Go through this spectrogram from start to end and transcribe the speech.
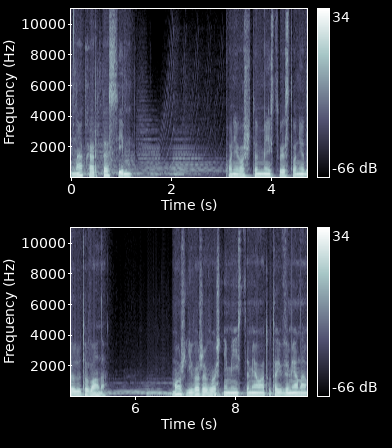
na kartę SIM, ponieważ w tym miejscu jest to niedolutowane. Możliwe, że właśnie miejsce miała tutaj wymiana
